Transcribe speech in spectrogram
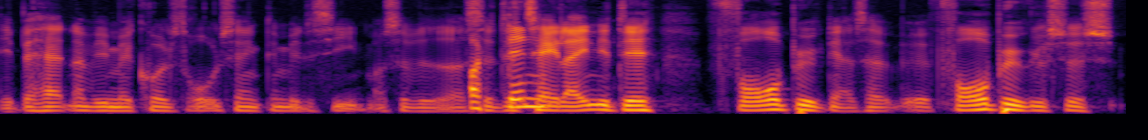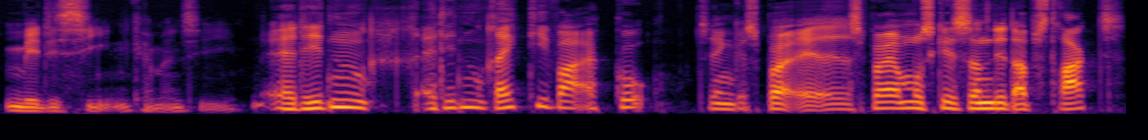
Det behandler vi med kolesterolsænkende medicin osv. Så, og så det den... taler ind i det forebyggende, altså øh, forebyggelsesmedicin, kan man sige. Er det den, er det den rigtige vej at gå? Tænker, spørger, spørger jeg måske sådan lidt abstrakt.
